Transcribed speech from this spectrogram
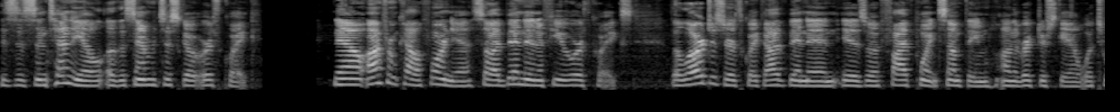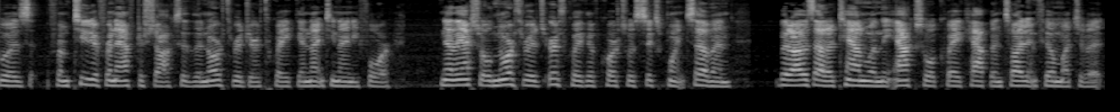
is the centennial of the San Francisco earthquake. Now, I'm from California, so I've been in a few earthquakes. The largest earthquake I've been in is a five point something on the Richter scale, which was from two different aftershocks of the Northridge earthquake in 1994. Now, the actual Northridge earthquake, of course, was 6.7, but I was out of town when the actual quake happened, so I didn't feel much of it.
